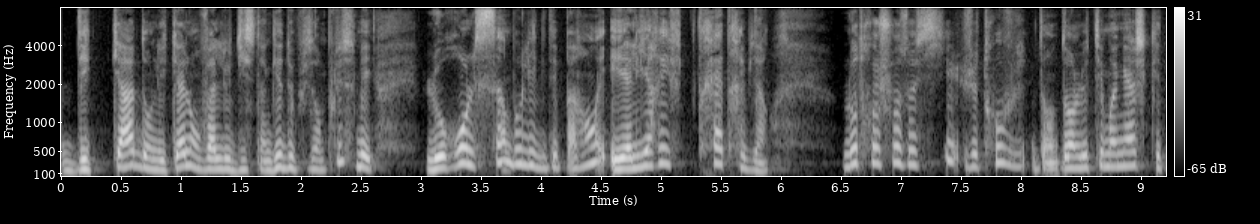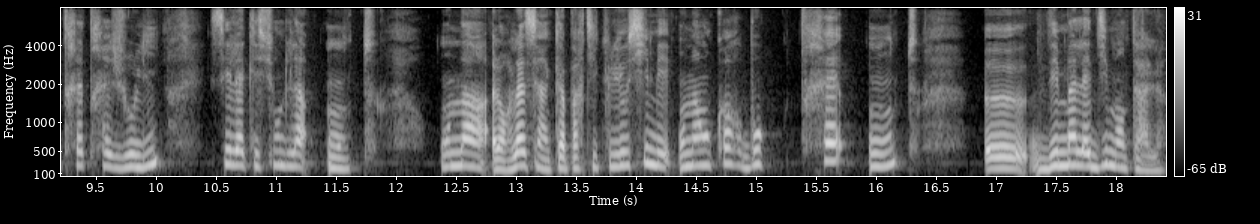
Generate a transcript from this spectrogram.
des cas dans lesquels on va le distinguer de plus en plus, mais le rôle symbolique des parents, et elle y arrive très très bien. L'autre chose aussi, je trouve, dans, dans le témoignage qui est très très joli, c'est la question de la honte. On a, alors là c'est un cas particulier aussi, mais on a encore beaucoup, très honte euh, des maladies mentales,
